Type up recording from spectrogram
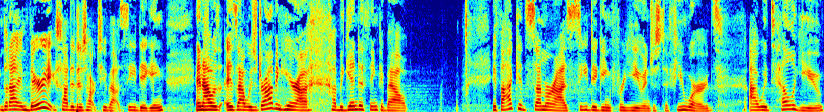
But I am very excited to talk to you about seed digging. And I was, as I was driving here, I, I began to think about if I could summarize seed digging for you in just a few words, I would tell you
